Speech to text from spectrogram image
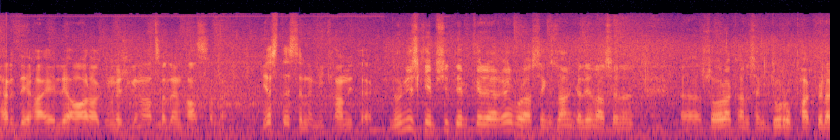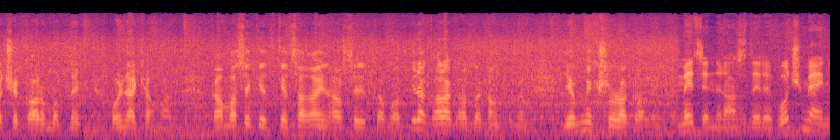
հրդեհայելի արագի մեջ գնացել են հասել են։ Ես տեսել եմ մի քանի տեղ։ Նույնիսկ այնպեսի դեպքեր եղել, որ ասենք զանգ գալեն ասել են սովորական ասենք դուրը փակվելա չեք կարող մտնեք օրինակ համար կամ ասեք այդ կենցաղային հարցերից կապված իրանք արագ արձագանքում են եւ մենք շնորհակալ ենք մեծ է նրանց դերը ոչ միայն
